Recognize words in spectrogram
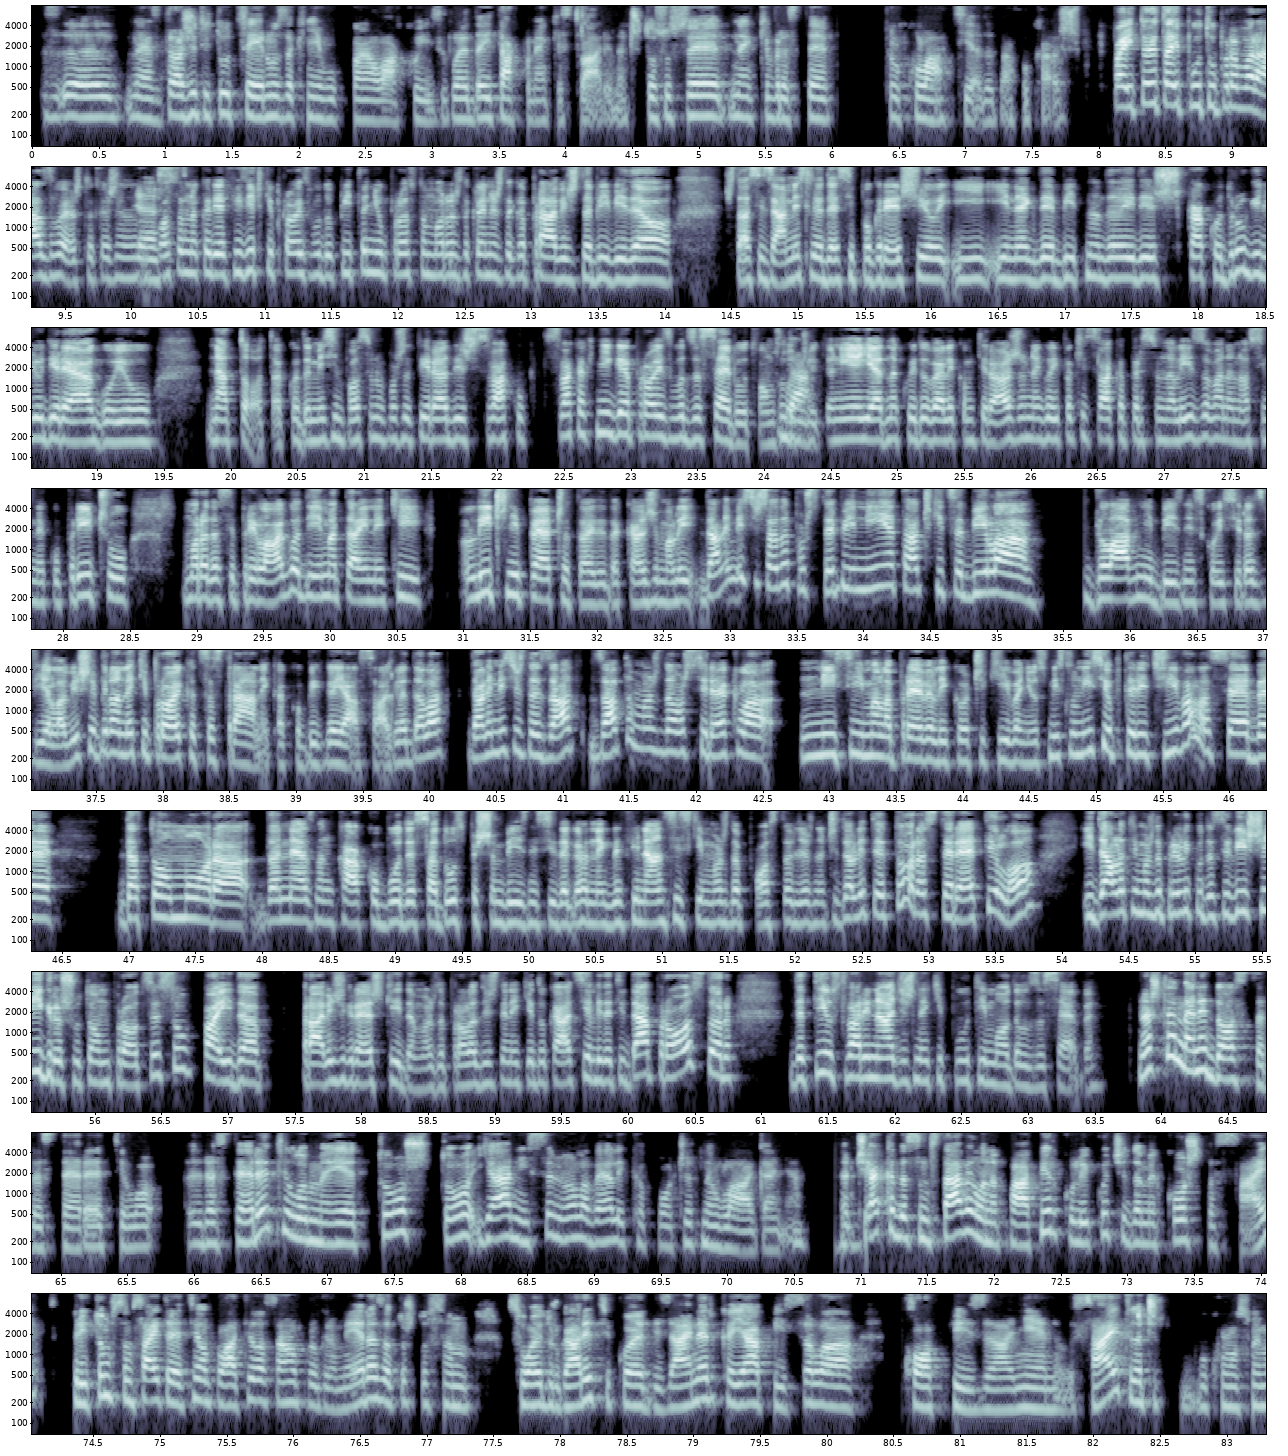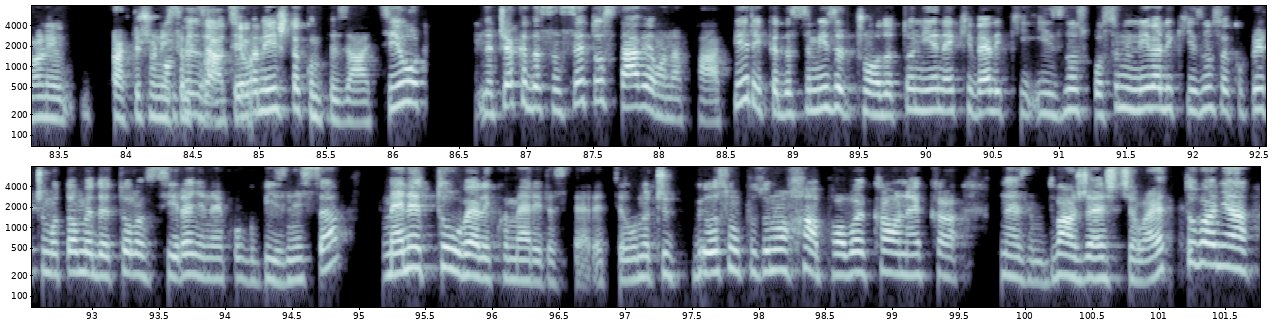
ne znam, tražiti tu cenu za knjigu koja ovako izgleda i tako neke stvari. Znači, to su sve neke vrste kalkulacija, da tako kažem. Pa i to je taj put upravo razvoja, što kažem, yes. posebno kad je fizički proizvod u pitanju, prosto moraš da kreneš da ga praviš da bi video šta si zamislio, gde si pogrešio i, i negde je bitno da vidiš kako drugi ljudi reaguju na to. Tako da mislim, posebno pošto ti radiš svaku, svaka knjiga je proizvod za sebe u tvom slučaju. Da. To nije jednako ide u velikom tiražu, nego ipak je svaka personalizovana, nosi neku priču, mora da se prilagodi, ima taj neki lični pečat, ajde da kažem, ali da li misliš sada, pošto tebi nije tačkica bila glavni biznis koji si razvijela, više je bila neki projekat sa strane, kako bih ga ja sagledala. Da li misliš da je zato, zato možda ovo što si rekla nisi imala prevelike očekivanja, u smislu nisi opterećivala sebe da to mora, da ne znam kako bude sad uspešan biznis i da ga negde finansijski možda postavljaš. Znači, da li te je to rasteretilo i dalo ti možda priliku da se više igraš u tom procesu, pa i da praviš greške i da možda prolaziš te neke edukacije, ali da ti da prostor da ti u stvari nađeš neki put i model za sebe? Znaš što je mene dosta rasteretilo? Rasteretilo me je to što ja nisam imala velika početna ulaganja. Znači ja kada sam stavila na papir koliko će da me košta sajt, pritom sam sajt recimo platila samo programera zato što sam svoje drugarici koja je dizajnerka, ja pisala kopi za njen sajt, znači bukvalno smo imali, praktično nisam platila ništa, kompenzaciju Znači, ja kada sam sve to stavila na papir i kada sam izračunala da to nije neki veliki iznos, posebno nije veliki iznos ako pričamo o tome da je to lansiranje nekog biznisa, mene je to u velikoj meri rasteretilo. Znači, bilo sam upozorila, ha, pa ovo je kao neka, ne znam, dva žešće letovanja,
